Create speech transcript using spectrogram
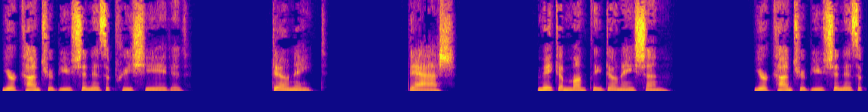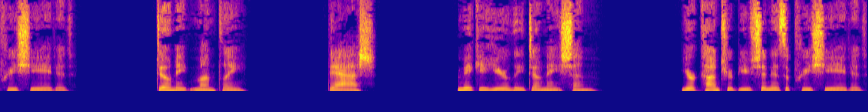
Your contribution is appreciated. Donate. Dash. Make a monthly donation. Your contribution is appreciated. Donate monthly. Dash. Make a yearly donation. Your contribution is appreciated.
